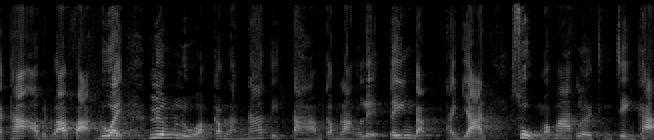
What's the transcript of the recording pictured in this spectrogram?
นะคะ เอาเป็นว่าฝากด้วยเรื่องหลวงกำลังน่าติดตามกำลังเรตติ้งแบบทะยานสูงมาก ๆ เลยจริง ๆ ค่ะ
